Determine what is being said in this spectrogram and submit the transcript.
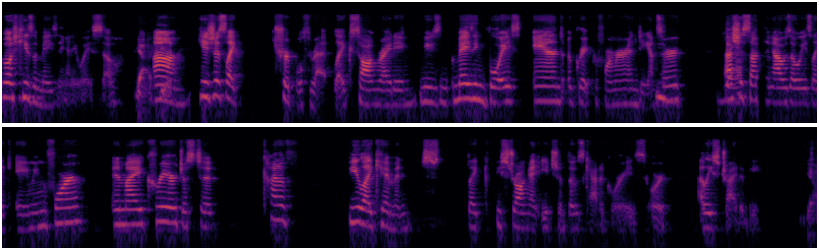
well he's amazing anyway so yeah he um he's just like triple threat like songwriting music amazing voice and a great performer and dancer. Mm-hmm. that's just something i was always like aiming for in my career just to kind of be like him and like be strong at each of those categories or at least try to be. Yeah.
